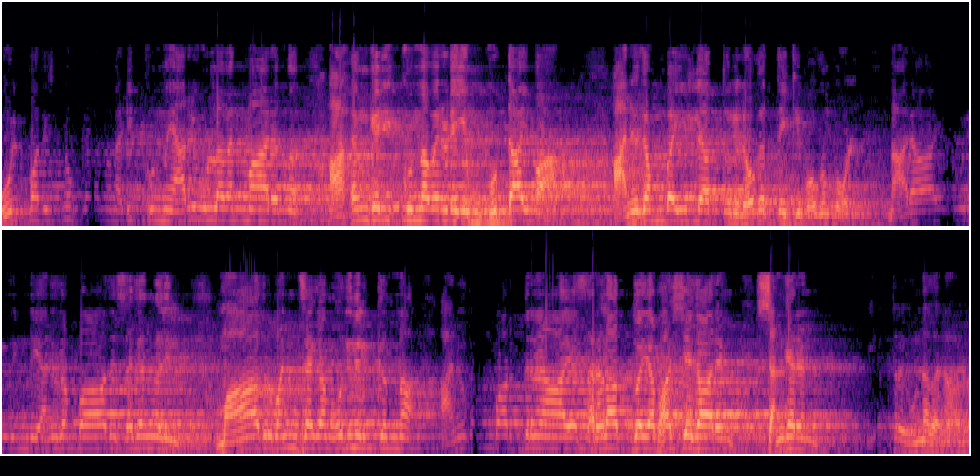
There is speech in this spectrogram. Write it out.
ഉൽപ്പതിഷ്ണുക്കളെന്ന് നടിക്കുന്ന അറിവുള്ളവന്മാരെന്ന് അഹങ്കരിക്കുന്നവരുടെയും കൂട്ടായ്മ അനുകമ്പയില്ലാത്തൊരു ലോകത്തേക്ക് പോകുമ്പോൾ നാരായണ ഗുരുവിന്റെ അനുകമ്പാദശകങ്ങളിൽ മാതൃപഞ്ചകം ഓതി നിൽക്കുന്ന അനുകമ്പാർദ്രനായ സരളാദ്വയ ഭാഷ്യകാരൻ ശങ്കരൻ എത്ര ഉന്നതനാണ്.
